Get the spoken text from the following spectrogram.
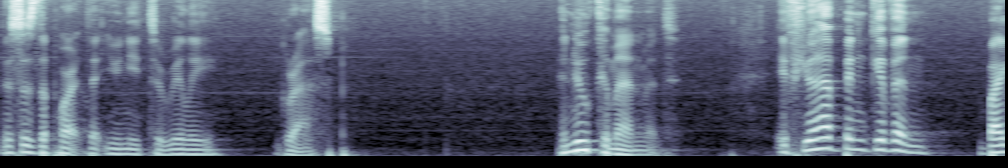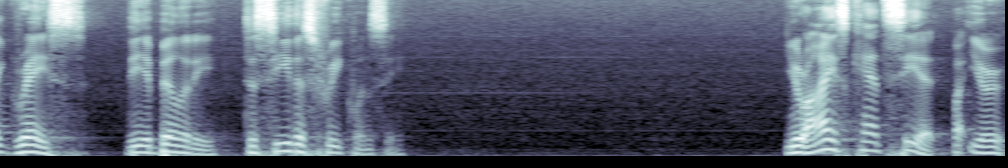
This is the part that you need to really grasp. A new commandment. If you have been given by grace the ability to see this frequency, your eyes can't see it, but your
